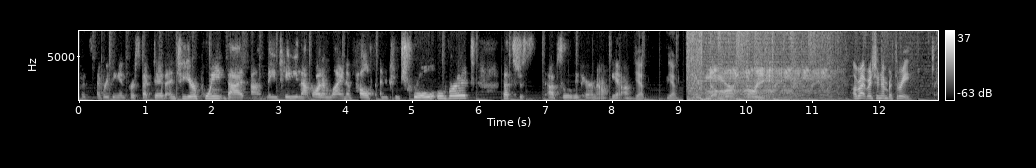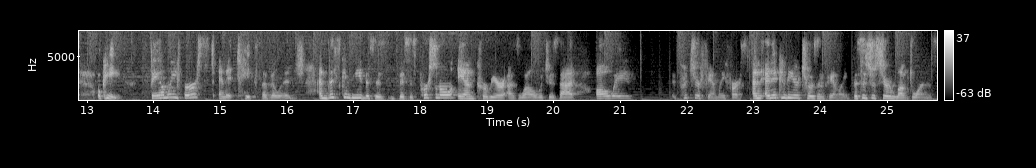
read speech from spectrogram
puts everything in perspective. And to your point, that um, maintaining that bottom line of health and control over it, that's just absolutely paramount. Yeah. Yep. Yep. Number three. All right, Richard, number three. Okay, family first and it takes a village. And this can be this is this is personal and career as well which is that always put your family first. And and it can be your chosen family. This is just your loved ones.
